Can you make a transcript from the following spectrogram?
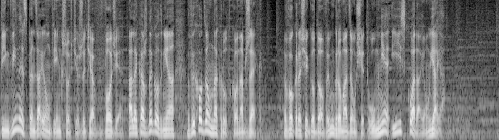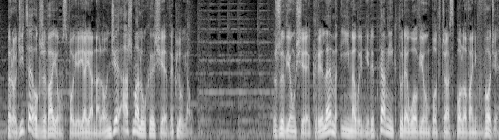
Pingwiny spędzają większość życia w wodzie, ale każdego dnia wychodzą na krótko na brzeg. W okresie godowym gromadzą się tłumnie i składają jaja. Rodzice ogrzewają swoje jaja na lądzie, aż maluchy się wyklują. Żywią się krylem i małymi rybkami, które łowią podczas polowań w wodzie.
